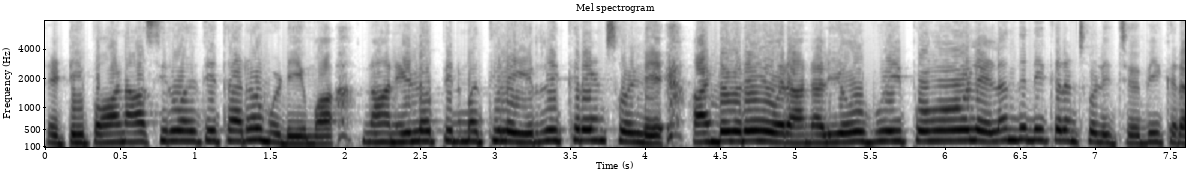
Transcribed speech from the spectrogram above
ரெட்டிப்பான ஆசீர்வாதத்தை தர முடியுமா? நான் இழப்பின் மத்தியில இருக்கிறேன்னு சொல்லி ஆண்டவரே ஒரு ஆனால் யோபுவை போல இழந்து நிற்கிறேன்னு சொல்லி ஜெபிக்கிற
